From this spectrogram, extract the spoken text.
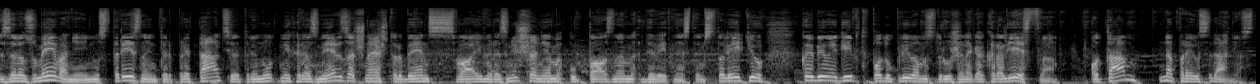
Za razumevanje in ustrezno interpretacijo trenutnih razmer začne Štrbenc s svojim razmišljanjem v poznem 19. stoletju, ko je bil Egipt pod vplivom Združenega kraljestva. Od tam naprej v sedanjost.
